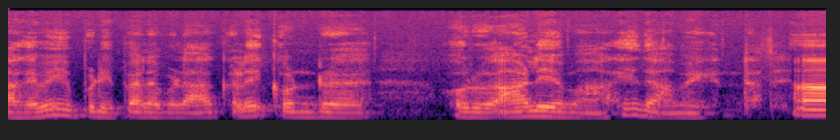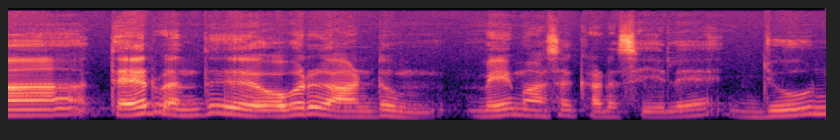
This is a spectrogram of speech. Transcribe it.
ஆகவே இப்படி பல விழாக்களை கொன்ற ஒரு ஆலயமாக இது அமைகின்றது. தேர் வந்து ஒவ்வொரு ஆண்டும் மே மாத கடைசியிலே ஜூன்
